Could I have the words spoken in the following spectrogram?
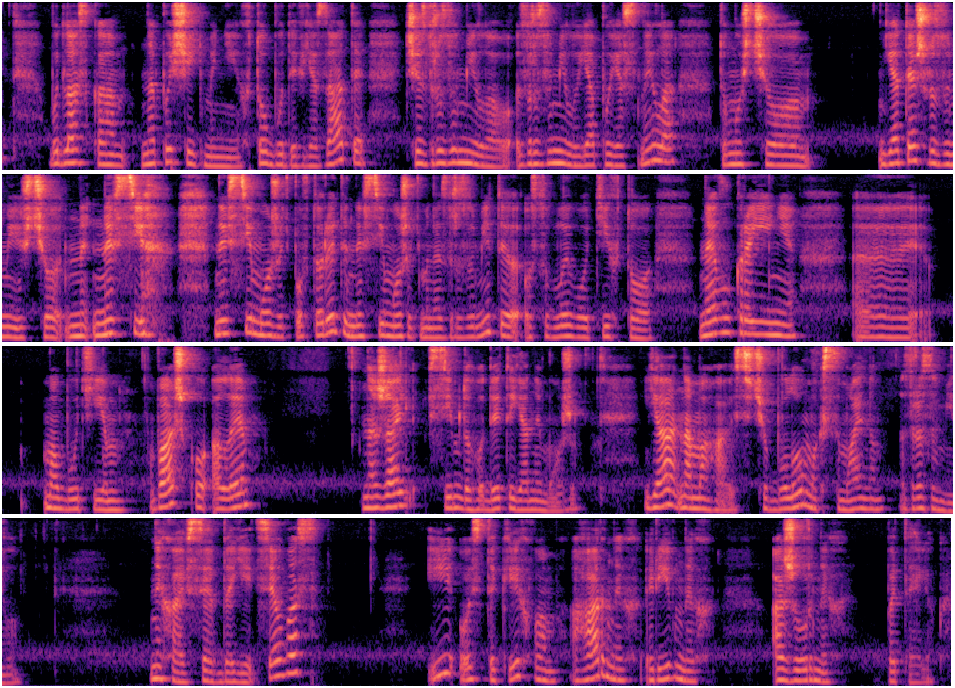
Будь ласка, напишіть мені, хто буде в'язати, чи зрозуміло, зрозуміло я пояснила, тому що я теж розумію, що не, не, всі, не всі можуть повторити, не всі можуть мене зрозуміти, особливо ті, хто не в Україні. Е, мабуть, їм важко, але, на жаль, всім догодити я не можу. Я намагаюся, щоб було максимально зрозуміло. Нехай все вдається у вас. І ось таких вам гарних, рівних, ажурних петельок.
